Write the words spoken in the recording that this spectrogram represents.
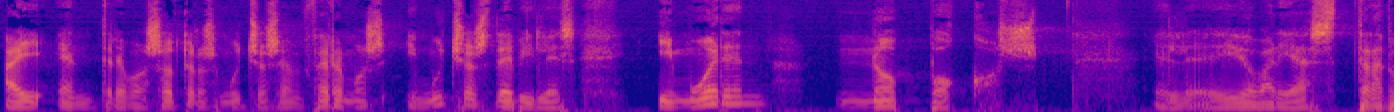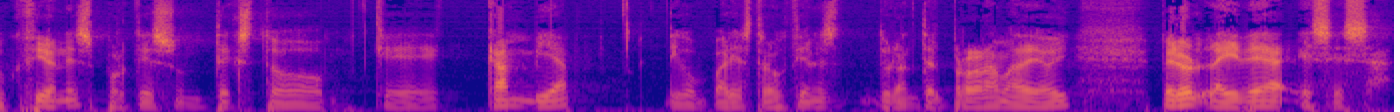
hay entre vosotros muchos enfermos y muchos débiles, y mueren no pocos. He leído varias traducciones porque es un texto que cambia, digo varias traducciones durante el programa de hoy, pero la idea es esa.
